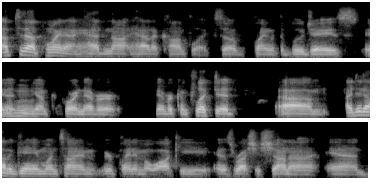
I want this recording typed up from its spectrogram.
up to that point I had not had a conflict. So playing with the Blue Jays, mm-hmm. Yom Kippur never never conflicted. Um, I did have a game one time. We were playing in Milwaukee. It was Rosh Hashanah, and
